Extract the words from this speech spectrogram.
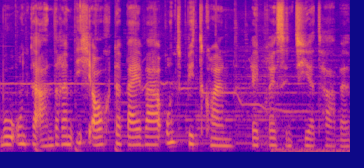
wo unter anderem ich auch dabei war und Bitcoin repräsentiert habe.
